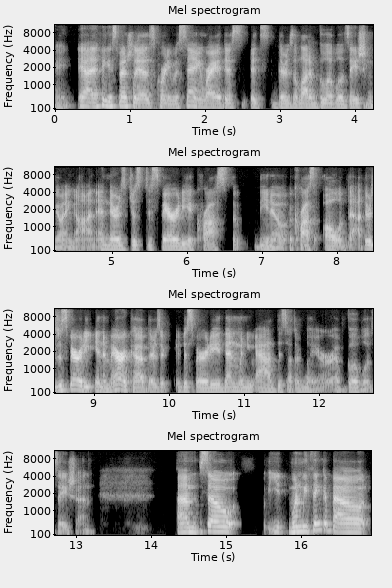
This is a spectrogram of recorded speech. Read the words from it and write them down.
Right. Yeah, I think especially as Courtney was saying, right, there's it's there's a lot of globalization going on and there's just disparity across the, you know, across all of that. There's disparity in America, there's a, a disparity then when you add this other layer of globalization. Um, so when we think about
